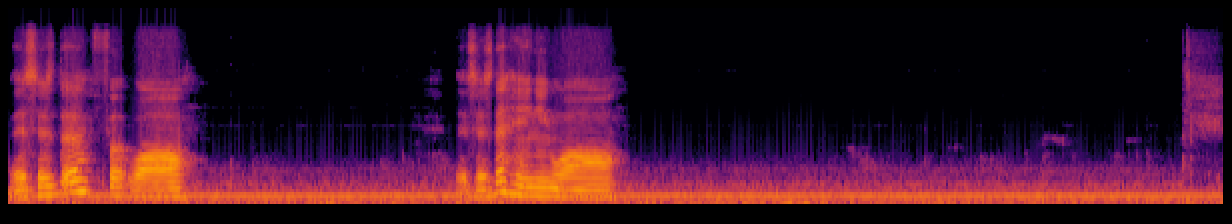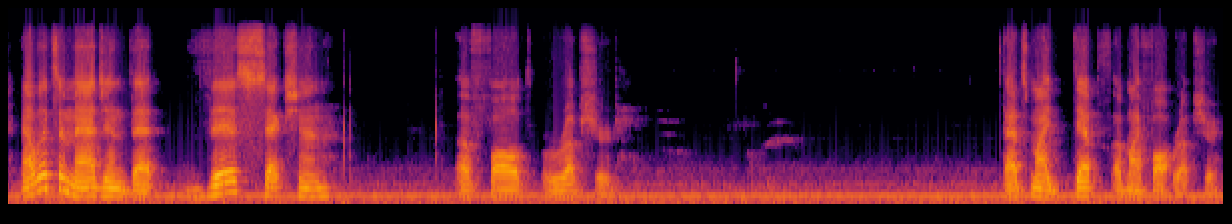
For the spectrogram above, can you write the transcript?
this is the foot wall. This is the hanging wall. Now let's imagine that this section of fault ruptured. That's my depth of my fault rupture.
